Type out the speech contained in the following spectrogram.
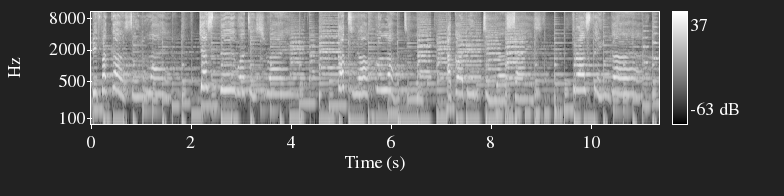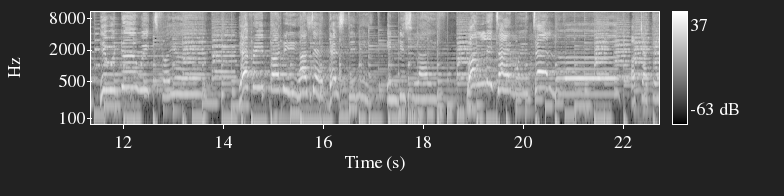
Be focused in life, just do what is right. Cut your color according to your size. Trust in God, He will do it for you. Everybody has a destiny in this life. Only time will tell you. Ochake,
